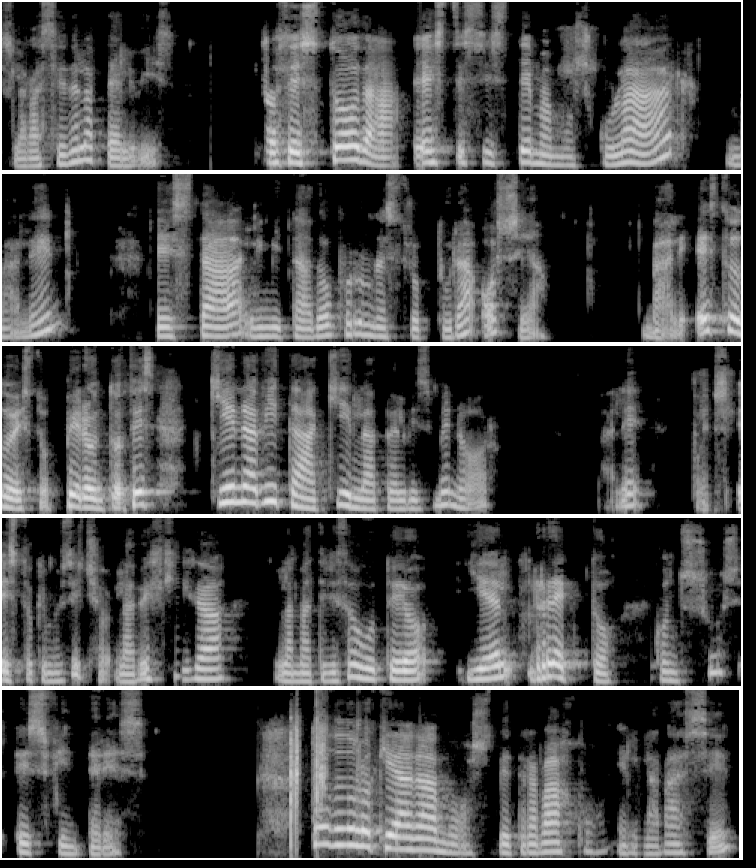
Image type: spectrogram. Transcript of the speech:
es la base de la pelvis. Entonces, todo este sistema muscular, ¿vale? Está limitado por una estructura ósea. Vale, es todo esto. Pero entonces, ¿quién habita aquí en la pelvis menor? Vale, pues esto que hemos dicho, la vejiga, la matriz útero y el recto con sus esfínteres. Todo lo que hagamos de trabajo en la base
